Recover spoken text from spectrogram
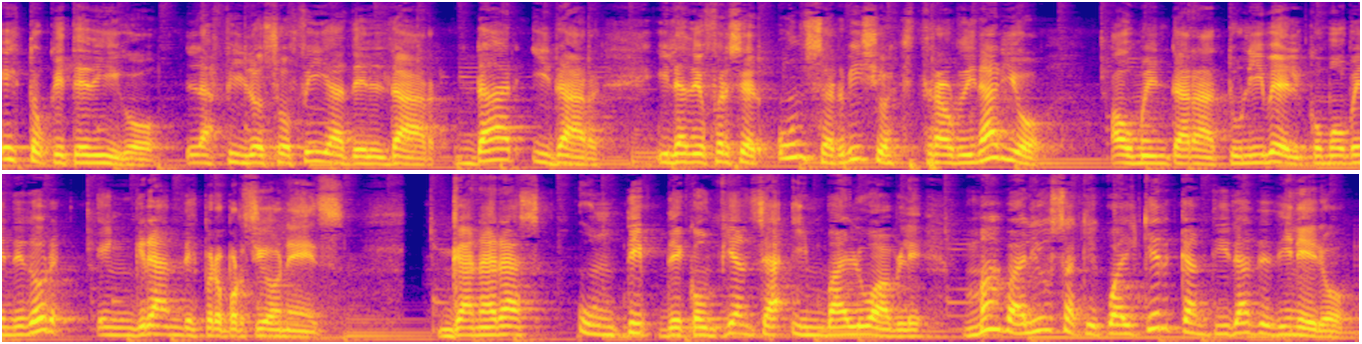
esto que te digo, la filosofía del dar, dar y dar, y la de ofrecer un servicio extraordinario, aumentará tu nivel como vendedor en grandes proporciones. Ganarás un tip de confianza invaluable, más valiosa que cualquier cantidad de dinero.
